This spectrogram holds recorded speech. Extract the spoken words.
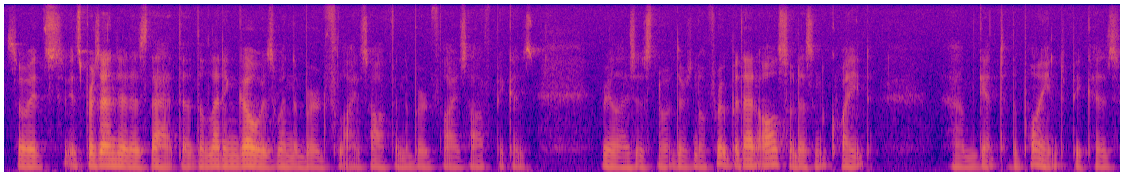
So it's, it's presented as that. The, the letting go is when the bird flies off, and the bird flies off because realizes no, there's no fruit. But that also doesn't quite um, get to the point because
